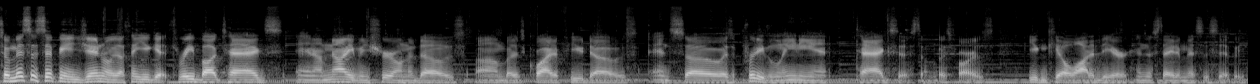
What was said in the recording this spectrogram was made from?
So Mississippi in general, I think you get three buck tags, and I'm not even sure on the does, um, but it's quite a few does. And so it's a pretty lenient tag system as far as you can kill a lot of deer in the state of Mississippi.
